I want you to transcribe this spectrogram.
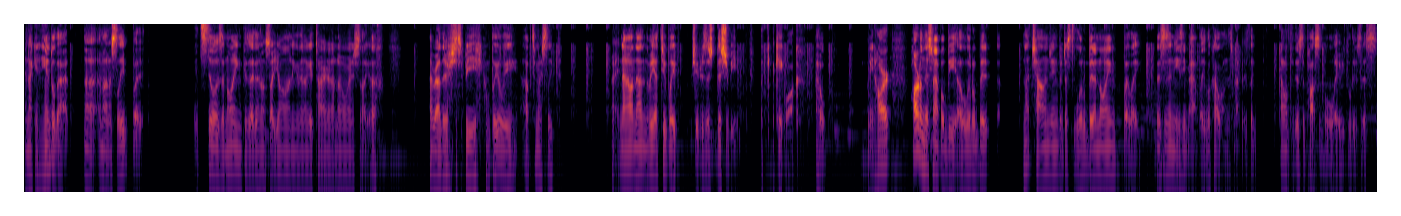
and I can handle that uh, amount of sleep, but it still is annoying because I then I'll start yawning and then I'll get tired out of nowhere. It's like, ugh. I'd rather just be completely up to my sleep. Alright, now, now that we have two blade shooters, this, this should be a, a cakewalk, I hope. I mean, hard, hard on this map will be a little bit, not challenging, but just a little bit annoying, but like, this is an easy map. Like, look how long this map is. Like, I don't think there's a possible way we could lose this.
